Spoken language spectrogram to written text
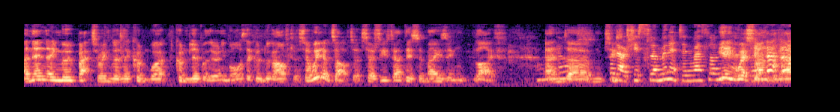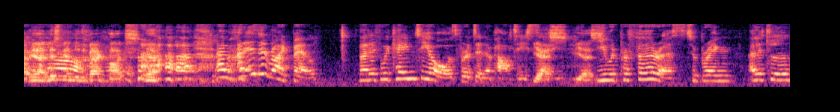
and then they moved back to England. They couldn't work, couldn't live with her anymore. So they couldn't look after her. So we looked after her. So she's had this amazing life. And um, But now she's slumming it in West London. yeah, West London now, yeah, listening to the bagpipes. Yeah. um, and is it right, Bill, that if we came to yours for a dinner party, say, Yes, yes. you would prefer us to bring a little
